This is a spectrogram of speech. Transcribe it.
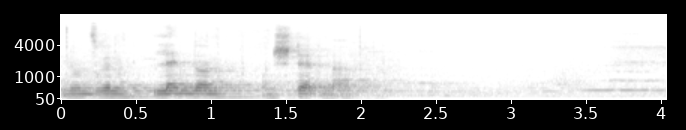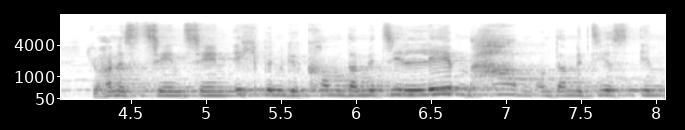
in unseren Ländern und Städten ab. Johannes 10, 10, ich bin gekommen, damit sie Leben haben und damit sie es im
